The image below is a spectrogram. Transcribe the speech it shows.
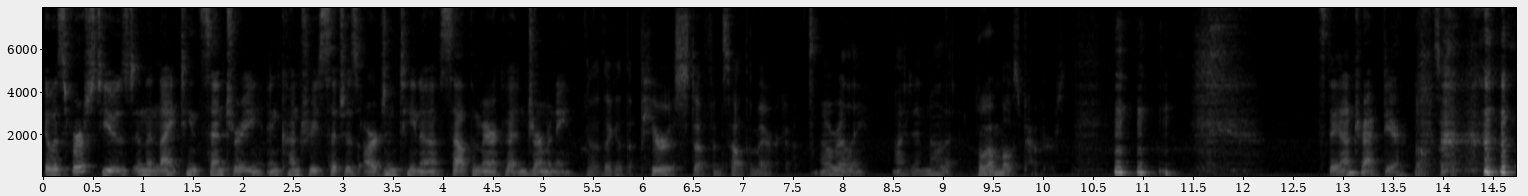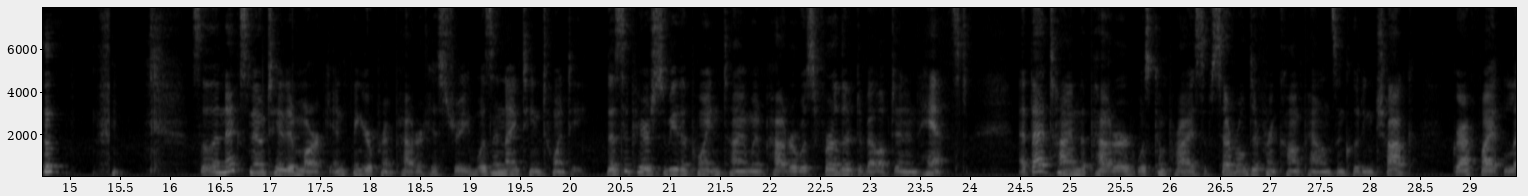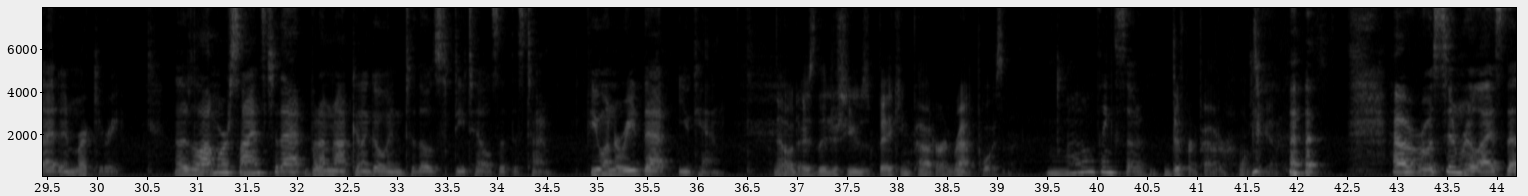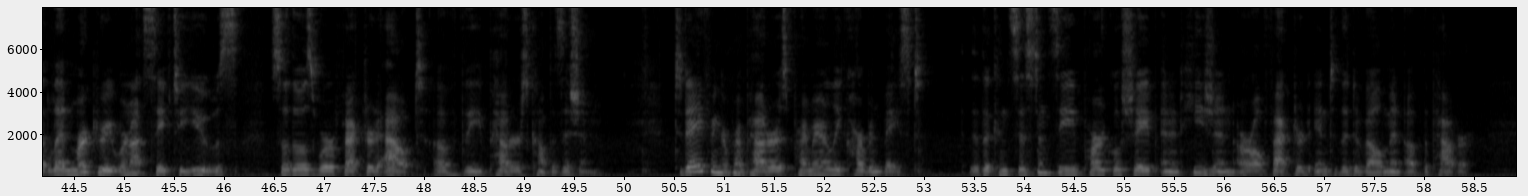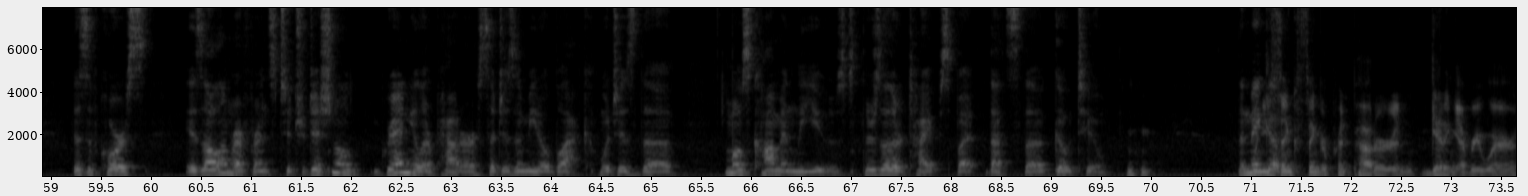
It was first used in the 19th century in countries such as Argentina, South America, and Germany. Uh, they get the purest stuff in South America. Oh, really? I didn't know that. Well, most powders. Stay on track, dear. Oh, sorry. So, the next notated mark in fingerprint powder history was in 1920. This appears to be the point in time when powder was further developed and enhanced. At that time, the powder was comprised of several different compounds, including chalk, graphite, lead, and mercury. Now, there's a lot more science to that, but I'm not going to go into those details at this time. If you want to read that, you can. Nowadays, they just use baking powder and rat poison. Mm, I don't think so. Different powder, once again. However, it was soon realized that lead and mercury were not safe to use, so those were factored out of the powder's composition. Today, fingerprint powder is primarily carbon based. The consistency, particle shape, and adhesion are all factored into the development of the powder. This, of course, is all in reference to traditional granular powder such as Amido Black, which is the most commonly used. There's other types, but that's the go to. Mm-hmm. The when you think fingerprint powder and getting everywhere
